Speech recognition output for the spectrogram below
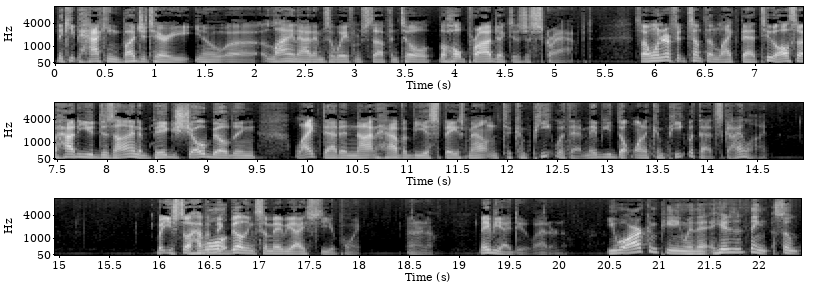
they keep hacking budgetary, you know, uh, line items away from stuff until the whole project is just scrapped. So I wonder if it's something like that too. Also, how do you design a big show building like that and not have it be a Space Mountain to compete with that? Maybe you don't want to compete with that skyline, but you still have a big building. So maybe I see your point. I don't know. Maybe I do. I don't know. You are competing with it. Here's the thing. So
